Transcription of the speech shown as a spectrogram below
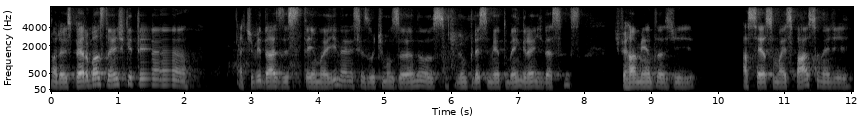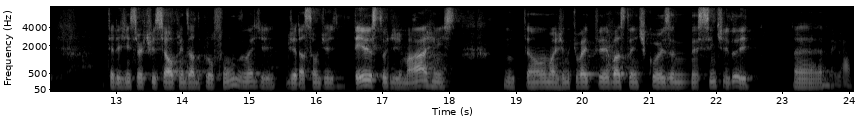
olha, eu espero bastante que tenha atividades desse tema aí, né? Nesses últimos anos, tive um crescimento bem grande dessas de ferramentas de acesso mais fácil, né? De inteligência artificial, aprendizado profundo, né? De geração de texto, de imagens. Então, imagino que vai ter bastante coisa nesse sentido aí. É... Legal.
